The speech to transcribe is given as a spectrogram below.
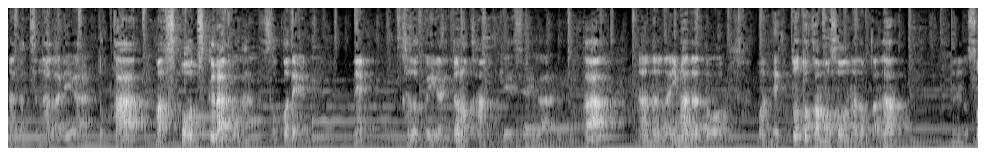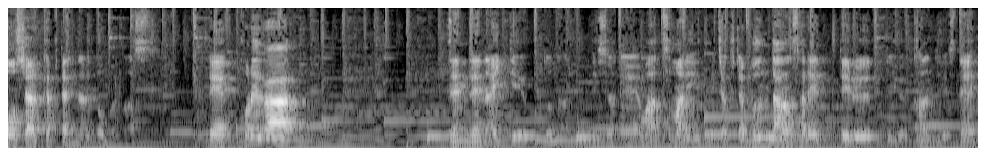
なんかつながりがあるとか、まあ、スポーツクラブがそこでね、家族以外との関係性があるとか、なんだろうな、今だと、まあ、ネットとかもそうなのかな、うん、ソーシャルキャピタルになると思います。で、これが、全然ないっていうことなんですよね。まあ、つまりめちゃくちゃ分断されてるっていう感じですね。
